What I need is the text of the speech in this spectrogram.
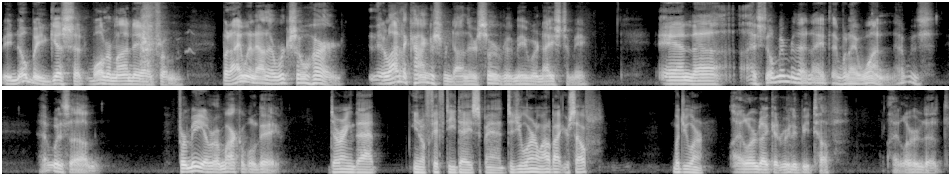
I mean, nobody guessed that Walter Mondale from, but I went down there, worked so hard. A lot of the congressmen down there served with me, were nice to me. And uh, I still remember that night that when I won. That was, that was um, for me, a remarkable day. During that, you know, 50 day span, did you learn a lot about yourself? What'd you learn? I learned I could really be tough. I learned that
